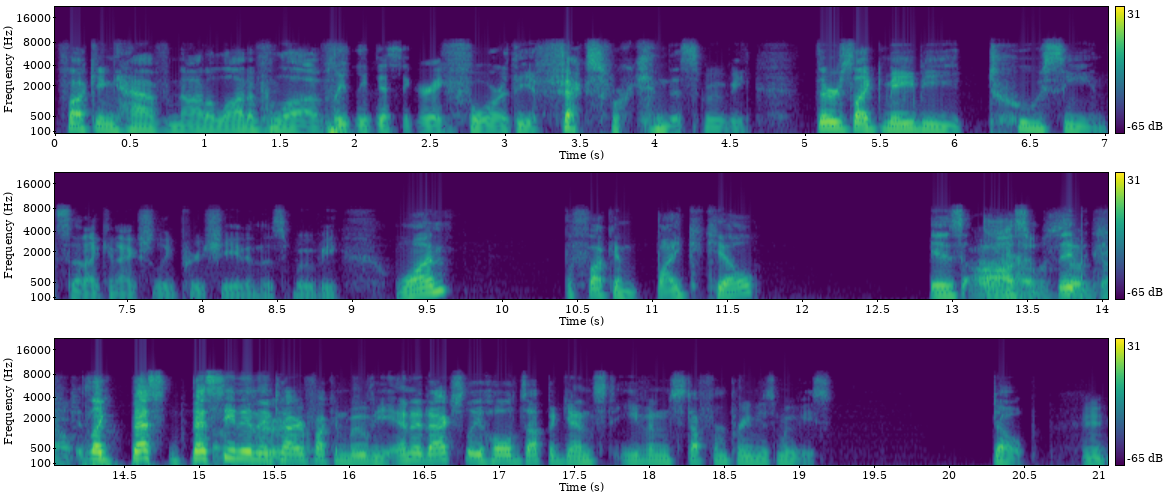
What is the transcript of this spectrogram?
fucking have not a lot of love Completely disagree. for the effects work in this movie. There's like maybe two scenes that I can actually appreciate in this movie. One, the fucking bike kill is Oh, awesome. so It- like best best So scene in the entire brutal. fucking movie, and it actually holds up against even stuff from previous movies. Dope. Mm.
